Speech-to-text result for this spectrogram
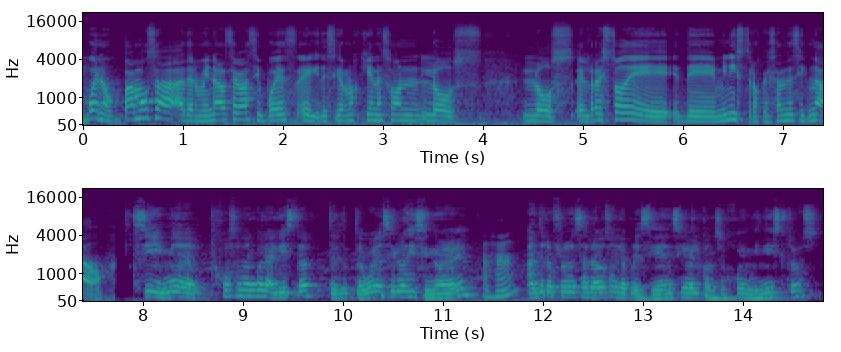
bueno, vamos a, a, terminar, Sebas, si puedes decirnos quiénes son los, los, el resto de, de ministros que se han designado. Sí, mira, justo tengo la lista, te, te voy a decir los 19. Uh Flores Arauz en la presidencia del Consejo de Ministros,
